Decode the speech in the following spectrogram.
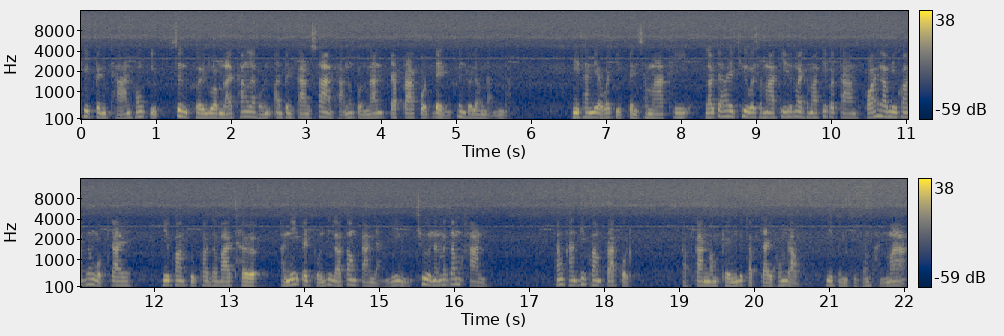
ที่เป็นฐานของจิต ซึ่งเคยรวมหลายครั้งแล้วหนอันเป็นการสร้างฐานของตนนั้น จะปรากฏเด่นขึ้นโดยลำดับนี่ท่านเรียกว่าจิตเป็นสมาธิ เราจะให้ชื่อว่าสมาธิหรือไม่สมาธิก็ตาม ขอให้เรามีความสงบใจ มีความสุขความสบายเถอะอันนี้เป็นผลที่เราต้องการอย่างยิ่ง ชื่อนั้นไม่สำคัญสำคัญที่ความปรากฏกับการบำเพ็ญหรือกับใจของเรา นี่เป็นสิ่งสำคัญมาก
